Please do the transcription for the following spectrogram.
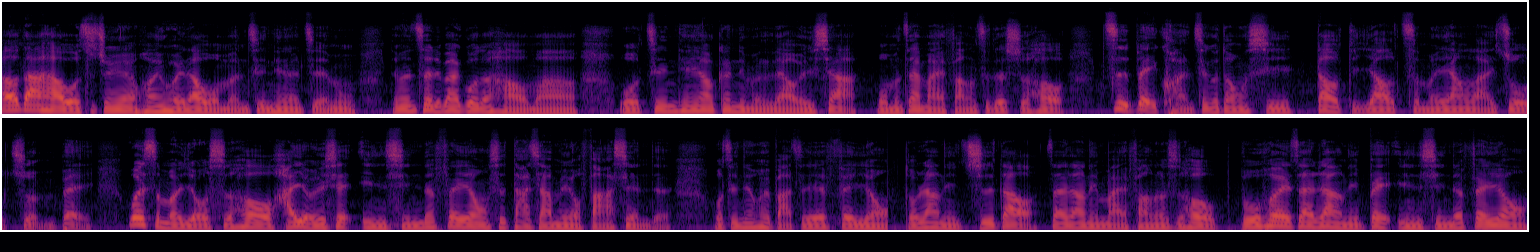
Hello，大家好，我是军远，欢迎回到我们今天的节目。你们这礼拜过得好吗？我今天要跟你们聊一下，我们在买房子的时候，自备款这个东西到底要怎么样来做准备？为什么有时候还有一些隐形的费用是大家没有发现的？我今天会把这些费用都让你知道，在让你买房的时候，不会再让你被隐形的费用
